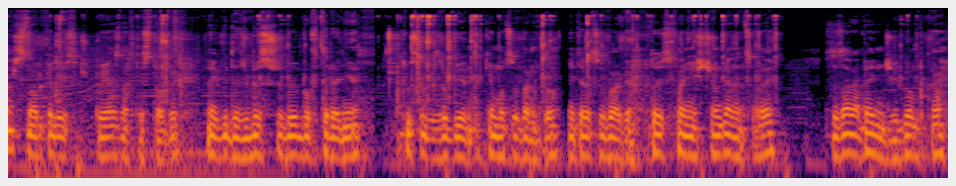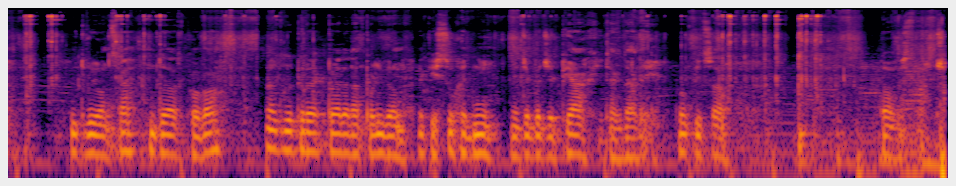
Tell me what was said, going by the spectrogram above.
Nasz snorkel jest już w pojazdach testowych. Jak widać bez szyby, bo w terenie. Tu sobie zrobiłem takie mocowanko. I teraz uwaga, to jest fajnie ściągane całe. To zaraz będzie gąbka filtrująca, dodatkowa. Ale to dopiero jak pojadę na poligon jakieś suche dni, gdzie będzie piach i tak dalej. Póki co to wystarczy.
